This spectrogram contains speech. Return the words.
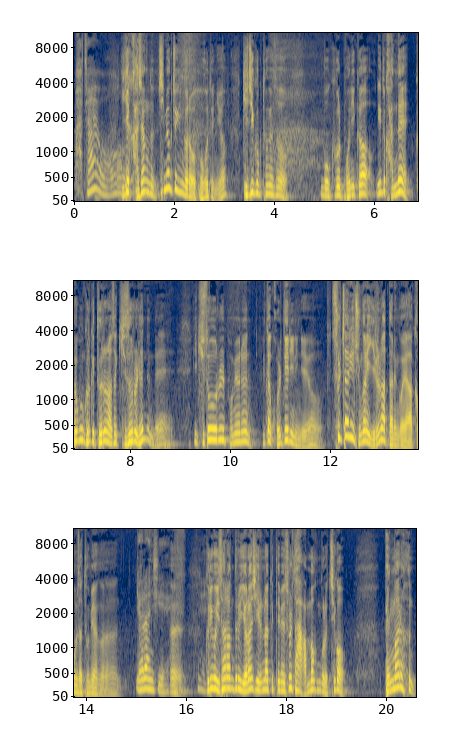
맞아요. 이게 가장 치명적인 거라고 보거든요. 기지국 통해서 뭐 그걸 보니까 니도 갔네. 결국은 그렇게 드러나서 기소를 했는데 이 기소를 보면은 일단 골 때리는 게요. 술자리 중간에 일어났다는 거야. 검사 두 명은. 11시에. 예. 그리고 이 사람들은 11시에 일어났기 때문에 술 다 안 먹은 걸로 치고 100만 원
